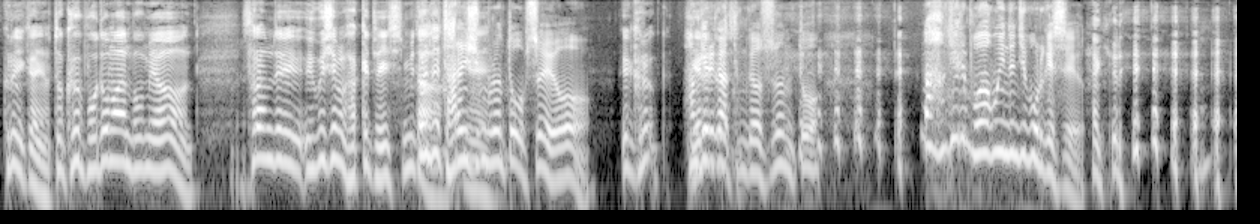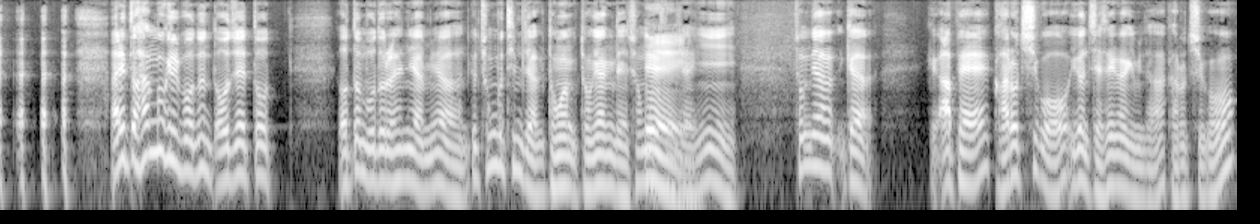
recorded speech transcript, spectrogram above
그러니까요. 또 그 보도만 보면 사람들이 의구심을 갖게 돼 있습니다. 그런데 다른 예. 신문은 또 없어요. 그, 그, 한겨레 같은 것은 또 나 한겨레 뭐 하고 있는지 모르겠어요. 아니 또 한국일보는 어제 또 어떤 보도를 했냐면 그 총무팀장 동양, 동양대 총무팀장이 총장 그러니까 그 앞에 가로치고 이건 제 생각입니다. 가로치고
